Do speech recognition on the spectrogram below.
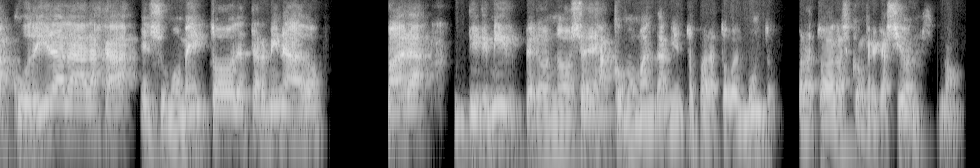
acudir a la alajá en su momento determinado para dirimir, pero no se deja como mandamiento para todo el mundo, para todas las congregaciones, no.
